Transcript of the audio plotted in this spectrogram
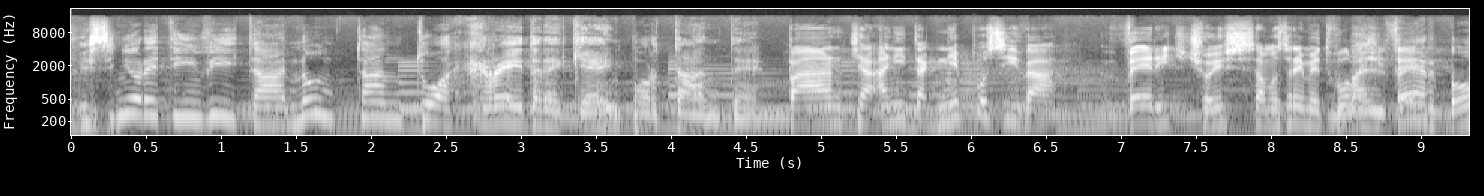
Il Signore ti invita non tanto a credere che è importante, Pán ťa ani tak nepozýva veriť, čo je samozrejme ma il dôležité, verbo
